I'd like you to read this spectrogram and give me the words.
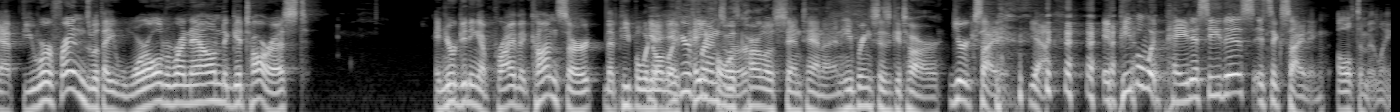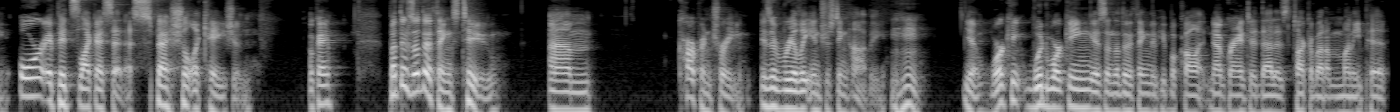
if you were friends with a world-renowned guitarist and you're getting a private concert that people would Yeah, normally if you're friends for, with Carlos Santana and he brings his guitar, you're excited. Yeah. if people would pay to see this, it's exciting ultimately. Or if it's like I said, a special occasion. Okay? But there's other things too. Um carpentry is a really interesting hobby. Mm-hmm. You know, working woodworking is another thing that people call it. Now granted that is talk about a money pit.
